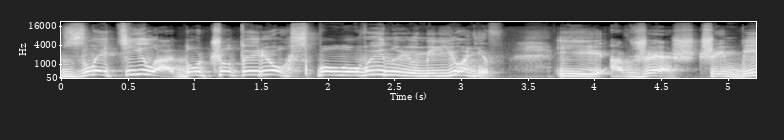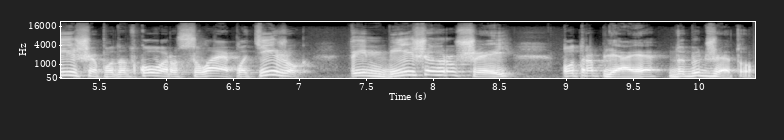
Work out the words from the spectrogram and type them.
злетіла до 4,5 мільйонів. І а вже ж чим більше податкова розсилає платіжок, тим більше грошей потрапляє до бюджету.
